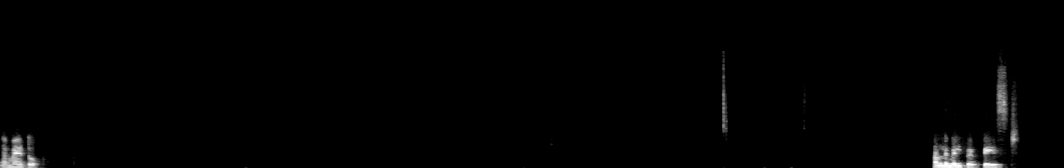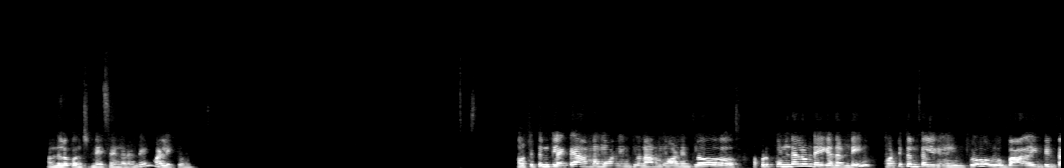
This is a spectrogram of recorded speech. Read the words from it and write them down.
టమాటో. అల్లం వెల్లిపాయ పేస్ట్. అందులో కొంచెం వేసాం కదండి మళ్ళీ కొంచెం. ఒట్టి తునుకలు అయితే అమ్మమ్మ వాళ్ళ ఇంట్లో నాన్నమ్మ వాళ్ళ ఇంట్లో అప్పుడు కుండలు ఉండేవి కదండి. ఒట్టి తునుకలు బాగా ఇంత ఇంత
